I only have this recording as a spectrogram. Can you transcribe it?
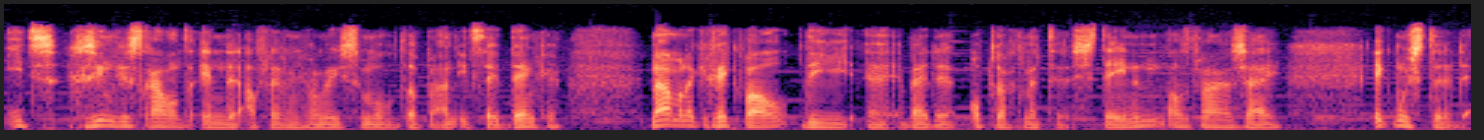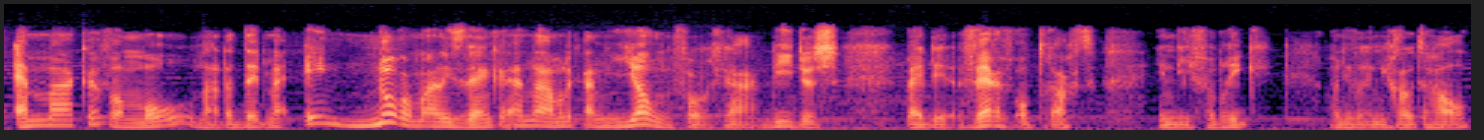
iets gezien gisteravond in de aflevering van Wie is de Mol dat me aan iets deed denken. Namelijk Rick Paul, die eh, bij de opdracht met de stenen, als het ware, zei... Ik moest eh, de M maken van Mol. Nou, dat deed mij enorm aan iets denken. En namelijk aan Jan vorig jaar. Die dus bij de verfopdracht in die fabriek, of in ieder geval in die grote hal...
